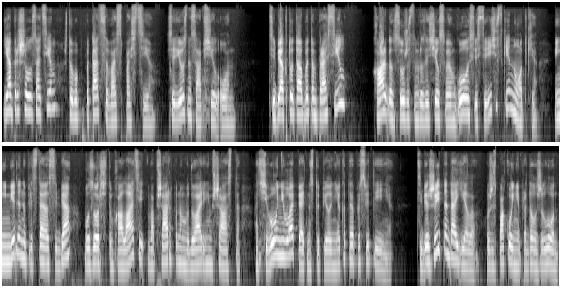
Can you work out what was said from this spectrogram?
Я пришел за тем, чтобы попытаться вас спасти, серьезно сообщил он. Тебя кто-то об этом просил? Харган с ужасом различил в своем голосе истерические нотки и немедленно представил себя в узорчатом халате в обшарпанном будуаре Нимшаста, отчего у него опять наступило некоторое просветление. Тебе жить надоело, уже спокойнее продолжил он.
